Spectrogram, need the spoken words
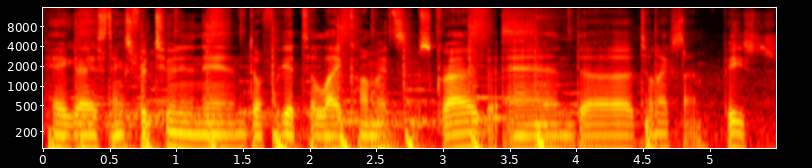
Hey guys, thanks for tuning in. Don't forget to like, comment, subscribe, and uh, till next time. Peace.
